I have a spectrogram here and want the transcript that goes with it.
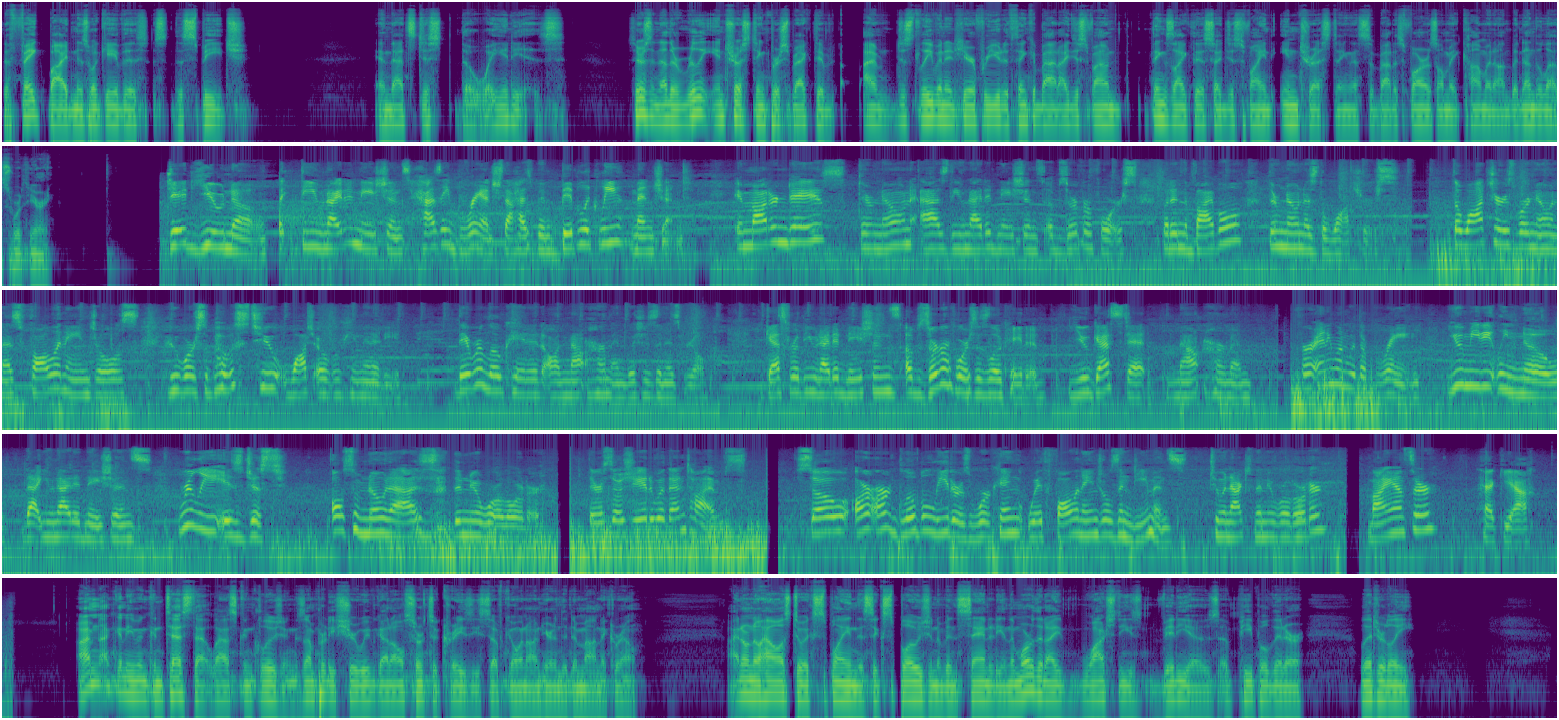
The fake Biden is what gave this the speech. And that's just the way it is. So there's another really interesting perspective. I'm just leaving it here for you to think about. I just found things like this I just find interesting. That's about as far as I'll make comment on, but nonetheless worth hearing. Did you know the United Nations has a branch that has been biblically mentioned? In modern days, they're known as the United Nations Observer Force, but in the Bible, they're known as the Watchers. The Watchers were known as fallen angels who were supposed to watch over humanity. They were located on Mount Hermon, which is in Israel. Guess where the United Nations Observer Force is located? You guessed it, Mount Hermon. For anyone with a brain, you immediately know that United Nations really is just also known as the New World Order. They're associated with end times. So, are our global leaders working with fallen angels and demons to enact the New World Order? My answer heck yeah. I'm not going to even contest that last conclusion because I'm pretty sure we've got all sorts of crazy stuff going on here in the demonic realm. I don't know how else to explain this explosion of insanity. And the more that I watch these videos of people that are literally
